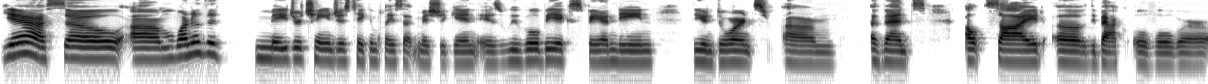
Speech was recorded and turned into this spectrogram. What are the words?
Yeah. So um, one of the major changes taking place at Michigan is we will be expanding the endurance um, events outside of the back oval where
